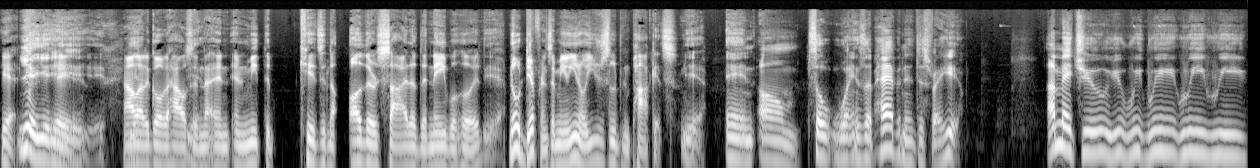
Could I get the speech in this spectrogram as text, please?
Yeah, yeah, yeah, yeah, yeah. yeah, yeah. I was allowed to go to the house and, and and meet the kids in the other side of the neighborhood. Yeah. no difference. I mean, you know, you just lived in pockets. Yeah. And um, so what ends up happening is this right here. I met you. You we we we we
